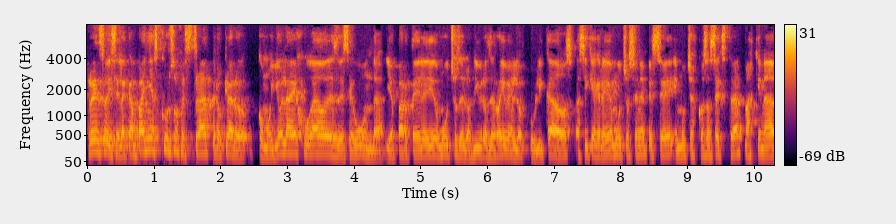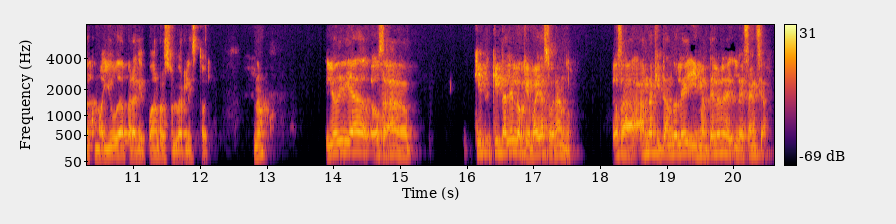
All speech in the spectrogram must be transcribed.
Renzo dice, la campaña es Curse of Strat, pero claro, como yo la he jugado desde segunda y aparte he leído muchos de los libros de Ravenloft publicados, así que agregué muchos NPC y muchas cosas extra, más que nada como ayuda para que puedan resolver la historia, ¿no? Yo diría, o sea, quítale lo que vaya sobrando. O sea, anda quitándole y manténlo en la esencia,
